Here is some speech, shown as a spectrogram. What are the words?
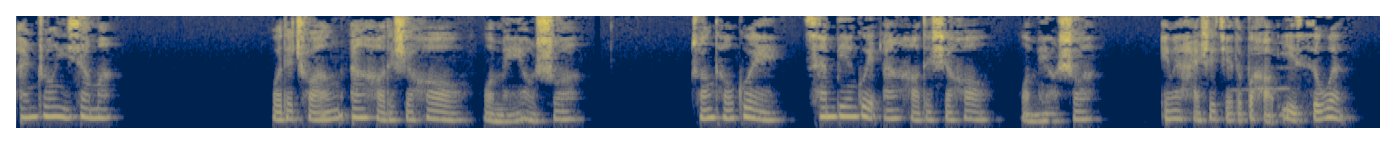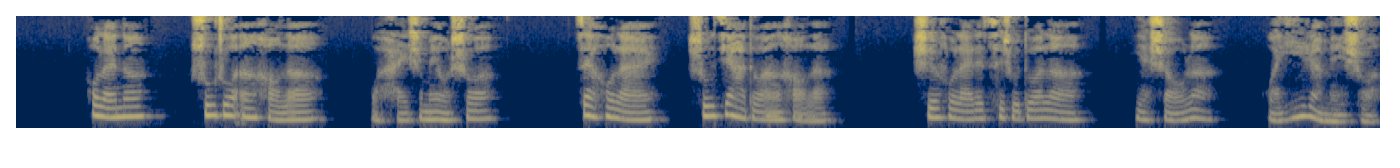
安装一下吗？我的床安好的时候我没有说，床头柜、餐边柜安好的时候我没有说，因为还是觉得不好意思问。后来呢，书桌安好了，我还是没有说。再后来，书架都安好了，师傅来的次数多了，也熟了，我依然没说，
